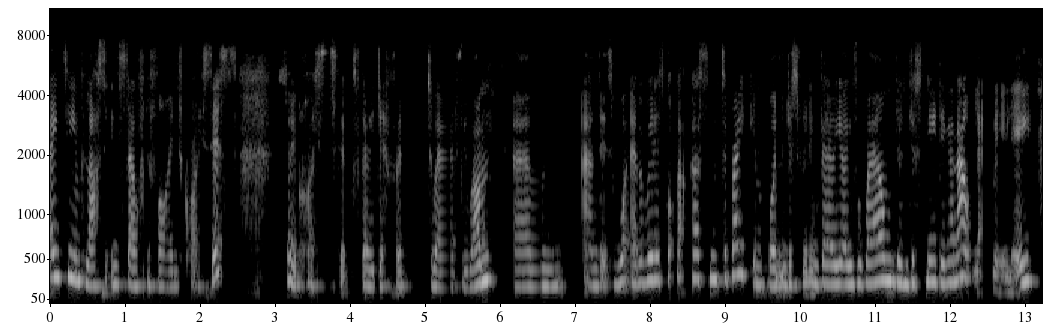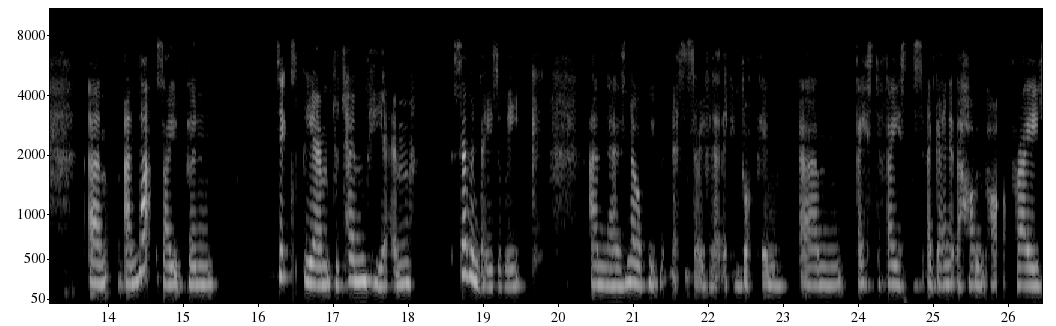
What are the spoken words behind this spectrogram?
18 plus in self defined crisis. So, crisis looks very different to everyone. Um, and it's whatever really has got that person to breaking point and just feeling very overwhelmed and just needing an outlet, really. Um, and that's open 6 pm to 10 pm, seven days a week. And there's no appointment necessary for that. They can drop in face to face again at the Harbin Park Parade,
